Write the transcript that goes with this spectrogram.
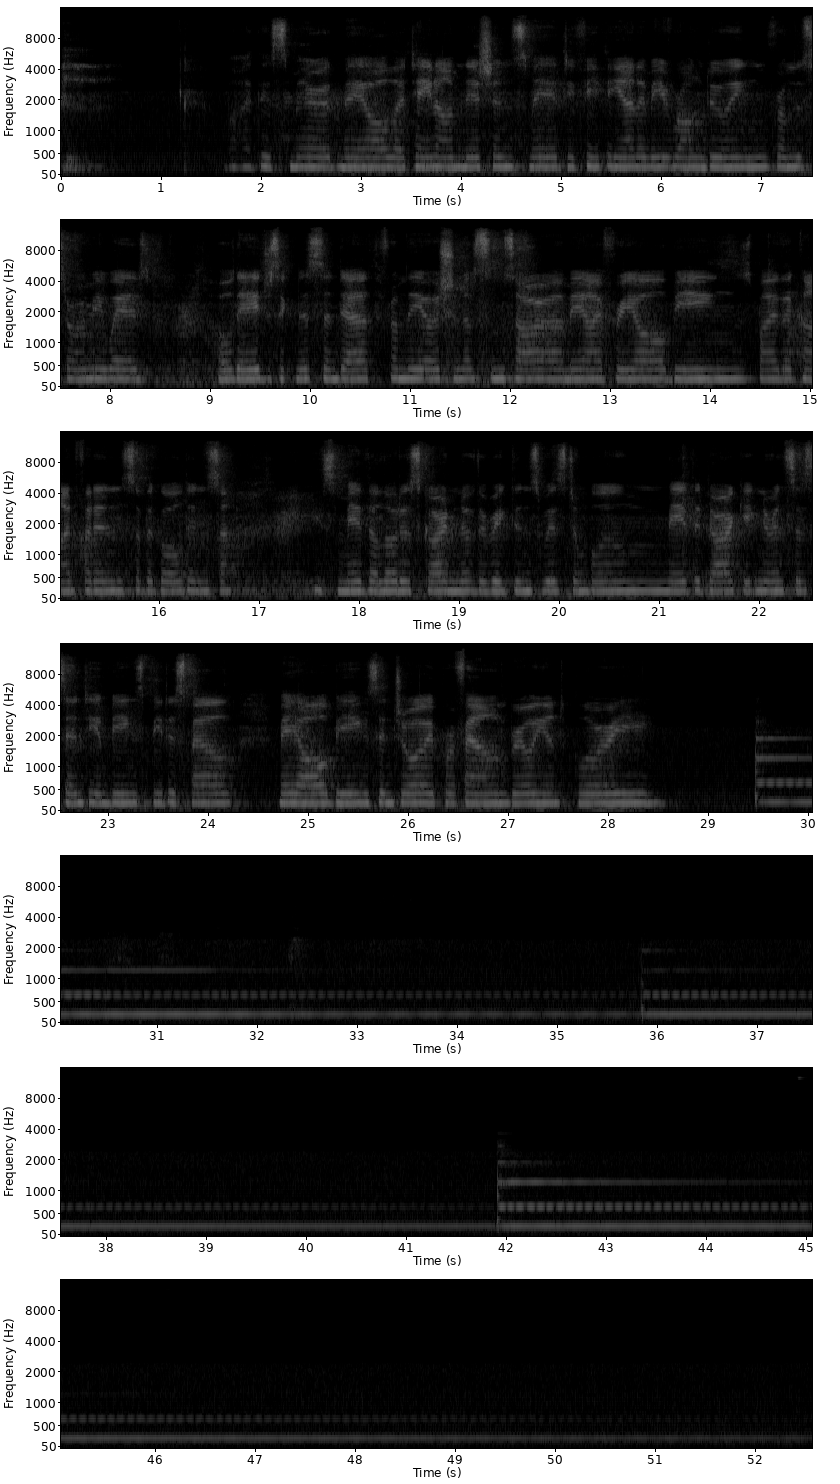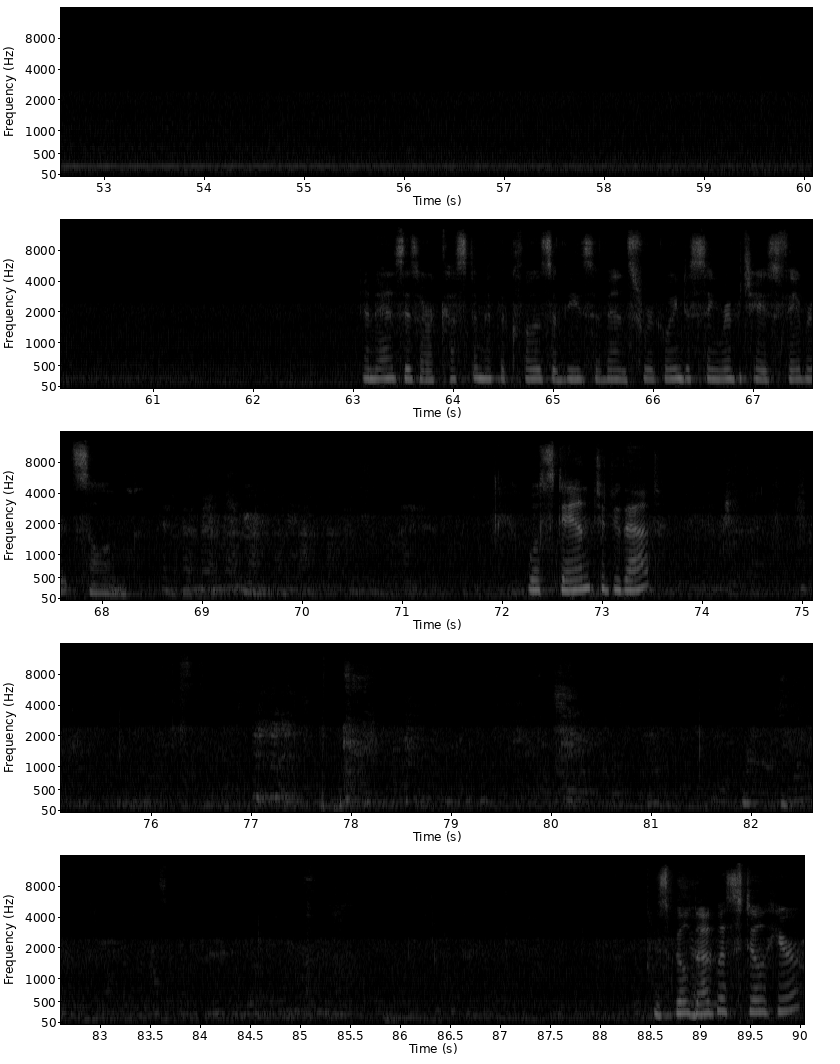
By this merit may all attain omniscience, may it defeat the enemy wrongdoing from the stormy waves, old age, sickness, and death from the ocean of samsara. May I free all beings by the confidence of the golden sun. May the lotus garden of the Rigden's wisdom bloom. May the dark ignorance of sentient beings be dispelled. May all beings enjoy profound, brilliant glory. And as is our custom at the close of these events, we're going to sing Rinpoche's favorite song. We'll stand to do that. Is Bill Douglas still here?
